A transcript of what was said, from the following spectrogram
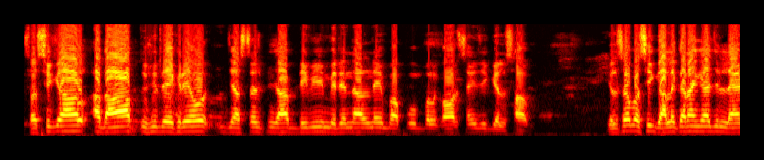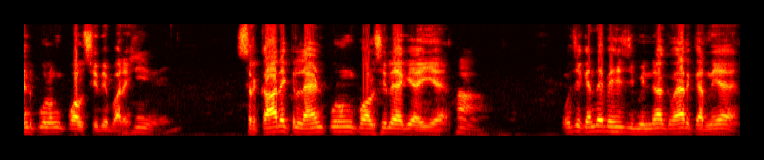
ਸਤਿ ਸ਼੍ਰੀ ਅਕਾਲ ਆਦਾਬ ਤੁਸੀਂ ਦੇਖ ਰਹੇ ਹੋ ਜਸਟਿਸ ਪੰਜਾਬ ਟੀਵੀ ਮੇਰੇ ਨਾਲ ਨੇ ਬਾਪੂ ਬਲਕੌਰ ਸਿੰਘ ਜੀ ਗਿੱਲ ਸਾਹਿਬ। ਗਿੱਲ ਸਾਹਿਬ ਅਸੀਂ ਗੱਲ ਕਰਾਂਗੇ ਅੱਜ ਲੈਂਡ ਪੂਲਿੰਗ ਪਾਲਿਸੀ ਦੇ ਬਾਰੇ। ਜੀ ਵੀਰੇ। ਸਰਕਾਰ ਇੱਕ ਲੈਂਡ ਪੂਲਿੰਗ ਪਾਲਿਸੀ ਲੈ ਕੇ ਆਈ ਹੈ। ਹਾਂ। ਉਹ 'ਚ ਕਹਿੰਦੇ ਵੀ ਅਸੀਂ ਜ਼ਮੀਨਾਂ ਅਕਵਾਇਰ ਕਰਨੀਆਂ ਹੈ।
